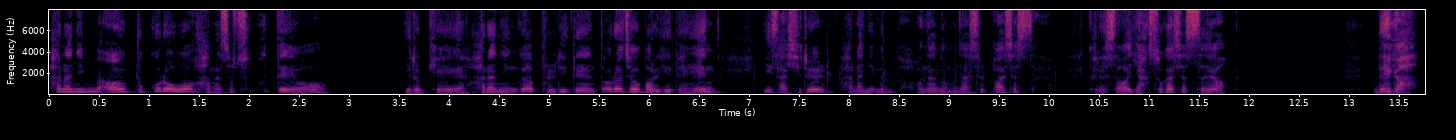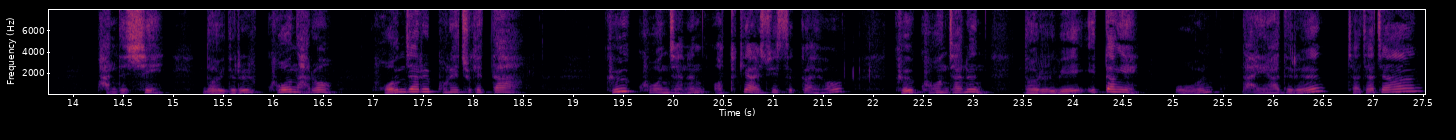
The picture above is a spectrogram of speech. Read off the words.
하나님 아우 부끄러워 하면서 숨었대요. 이렇게 하나님과 분리된 떨어져 버리게 된 이 사실을 하나님은 너무나 너무나 슬퍼하셨어요. 그래서 약속하셨어요. 내가 반드시 너희들을 구원하러 구원자를 보내주겠다. 그 구원자는 어떻게 알 수 있을까요? 그 구원자는 너를 위해 이 땅에 온 나의 아들은 짜자잔.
